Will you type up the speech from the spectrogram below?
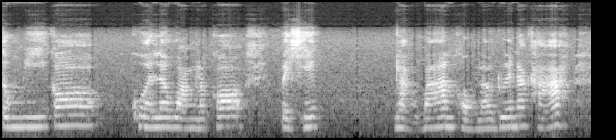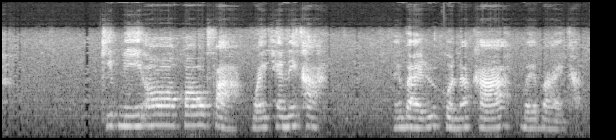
ตรงนี้ก็ควรระวังแล้วก็ไปเช็คหลังบ้านของเราด้วยนะคะ คลิปนี้อ้อก็ฝากไว้แค่นี้ค่ะ บ๊ายบายทุกคนนะคะ บ๊ายบายค่ะ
